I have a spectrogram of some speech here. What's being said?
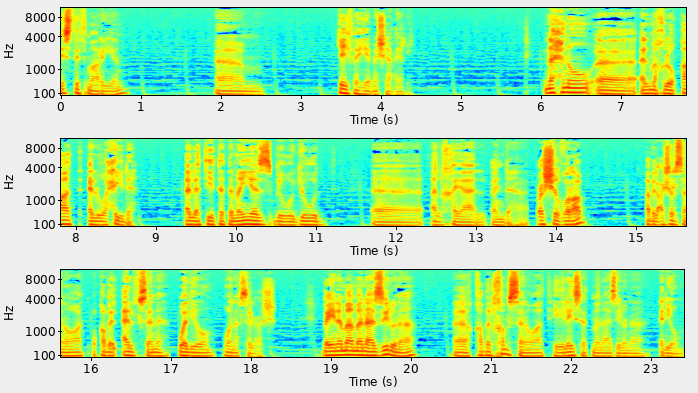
استثماريا كيف هي مشاعري؟ نحن آه، المخلوقات الوحيدة التي تتميز بوجود آه، الخيال عندها عش الغراب قبل عشر سنوات وقبل ألف سنة واليوم هو نفس العش بينما منازلنا آه، قبل خمس سنوات هي ليست منازلنا اليوم.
